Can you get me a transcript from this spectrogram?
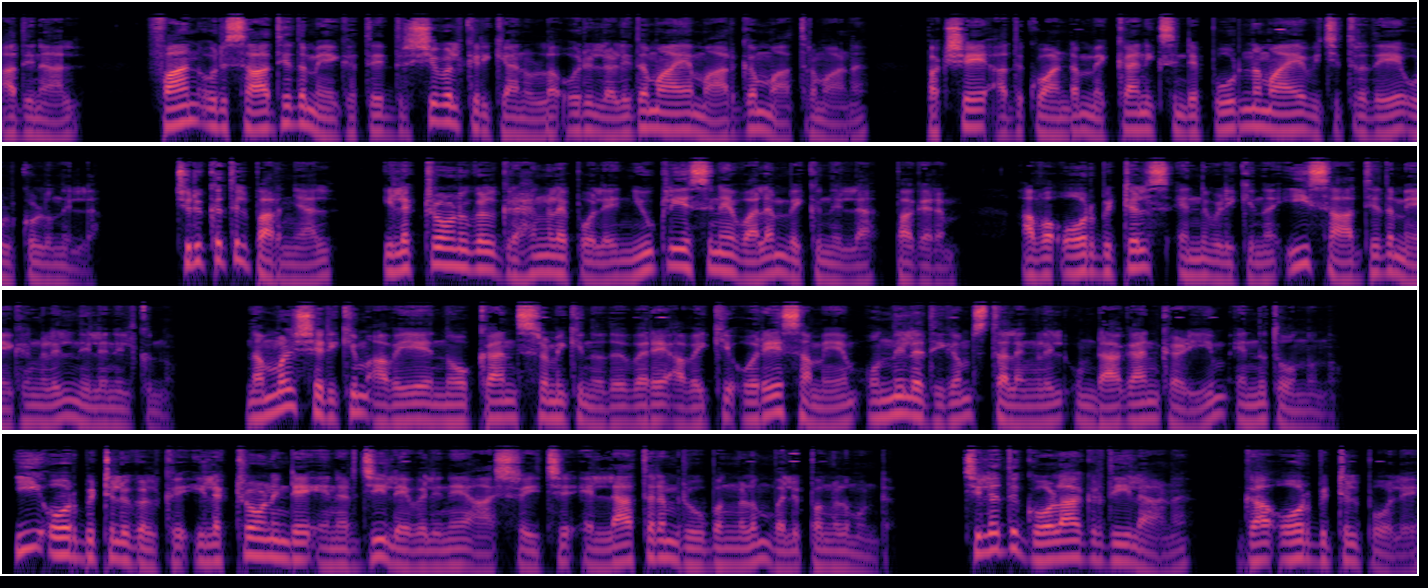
അതിനാൽ ഫാൻ ഒരു സാധ്യത മേഘത്തെ ദൃശ്യവൽക്കരിക്കാനുള്ള ഒരു ലളിതമായ മാർഗം മാത്രമാണ് പക്ഷേ അത് ക്വാണ്ടം മെക്കാനിക്സിന്റെ പൂർണമായ വിചിത്രതയെ ഉൾക്കൊള്ളുന്നില്ല. ചുരുക്കത്തിൽ പറഞ്ഞാൽ ഇലക്ട്രോണുകൾ ഗ്രഹങ്ങളെപ്പോലെ ന്യൂക്ലിയസിനെ വലം വെക്കുന്നില്ല പകരം അവ ഓർബിറ്റൽസ് എന്ന് വിളിക്കുന്ന ഈ സാധ്യത മേഘങ്ങളിൽ നിലനിൽക്കുന്നു. നമ്മൾ ശരിക്കും അവയെ നോക്കാൻ ശ്രമിക്കുന്നത് വരെ അവയ്ക്ക് ഒരേ സമയം ഒന്നിലധികം സ്ഥലങ്ങളിൽ ഉണ്ടാകാൻ കഴിയും എന്ന് തോന്നുന്നു. ഈ ഓർബിറ്റലുകൾക്ക് ഇലക്ട്രോണിന്റെ എനർജി ലെവലിനെ ആശ്രയിച്ച് എല്ലാത്തരം രൂപങ്ങളും വലുപ്പങ്ങളുമുണ്ട്. ചിലത് ഗോളാകൃതിയിലാണ് ഗ ഓർബിറ്റൽ പോലെ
